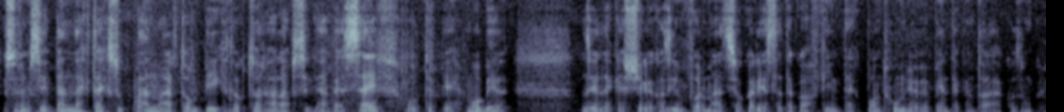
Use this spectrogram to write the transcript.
Köszönöm szépen nektek, Szuppán Márton Pík, dr. Halapszi Gábel Seif, OTP Mobil, az érdekességek, az információk, a részletek a fintech.hu-n jövő pénteken találkozunk.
